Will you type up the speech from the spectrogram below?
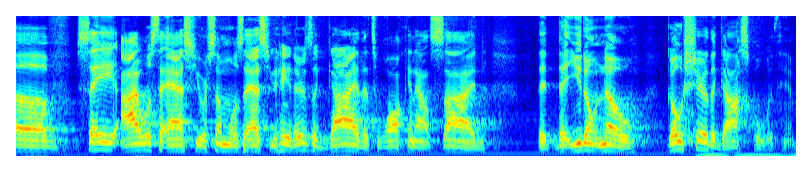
of, say, I was to ask you, or someone was to ask you, hey, there's a guy that's walking outside that, that you don't know, go share the gospel with him.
